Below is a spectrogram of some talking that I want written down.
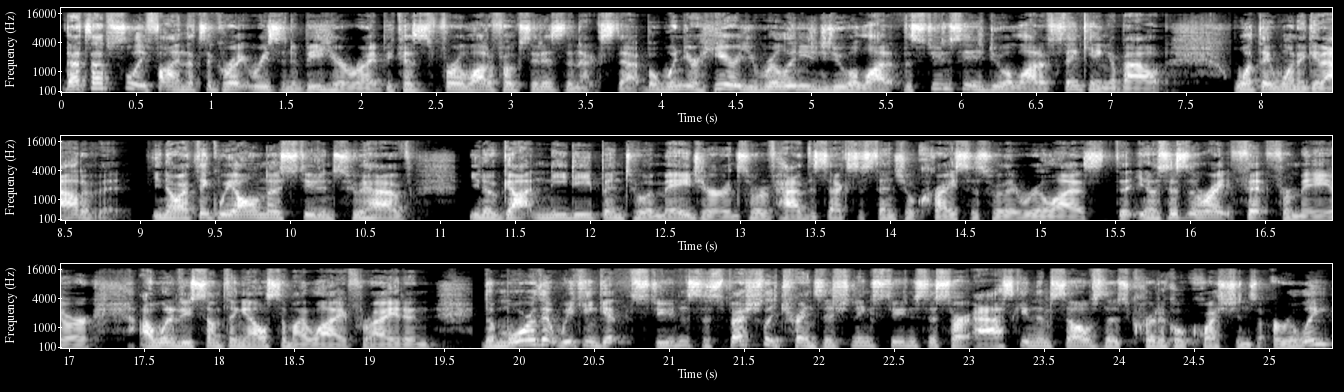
that's absolutely fine. That's a great reason to be here, right? Because for a lot of folks, it is the next step. But when you're here, you really need to do a lot. the students need to do a lot of thinking about what they want to get out of it. You know, I think we all know students who have, you know, gotten knee deep into a major and sort of had this existential crisis where they realized that, you know, this isn't the right fit for me or I want to do something else in my life, right? And the more that we can get students, especially transitioning students, to start asking themselves those critical questions early,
